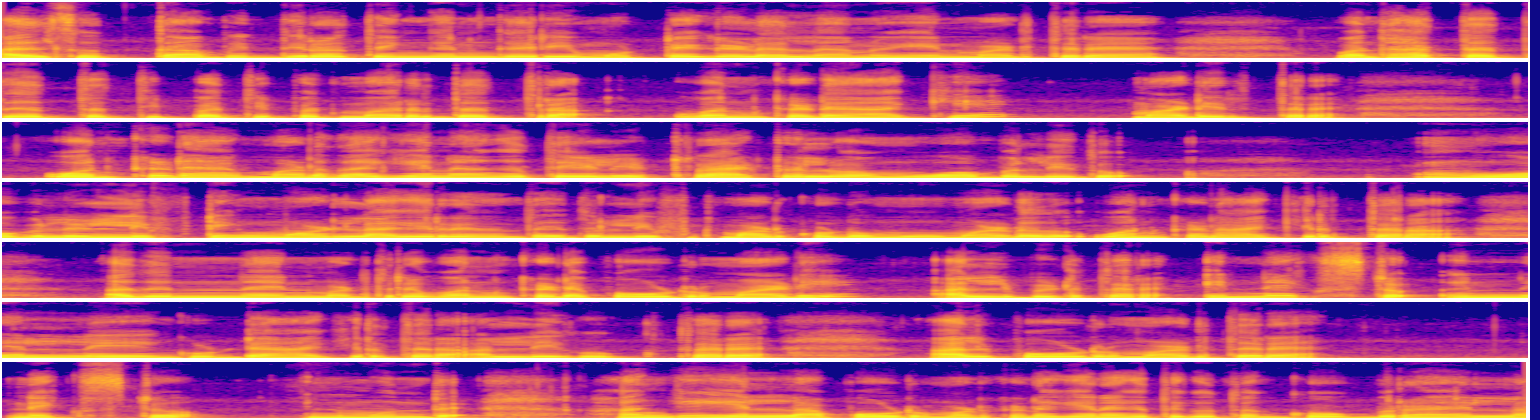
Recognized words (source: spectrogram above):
ಅಲ್ಲಿ ಸುತ್ತ ಬಿದ್ದಿರೋ ತೆಂಗಿನ ಗರಿ ಮೊಟ್ಟೆಗಳೆಲ್ಲನೂ ಏನು ಮಾಡ್ತಾರೆ, ಒಂದು ಹತ್ತು ಹತ್ತು ಹತ್ತು ಹತ್ತು ಇಪ್ಪತ್ತು ಇಪ್ಪತ್ತು ಮರದ ಹತ್ರ ಒಂದು ಕಡೆ ಹಾಕಿ ಮಾಡಿರ್ತಾರೆ. ಒಂದು ಕಡೆ ಹಾಕಿ ಮಾಡಿದಾಗ ಏನಾಗುತ್ತೆ ಹೇಳಿ ಟ್ರ್ಯಾಕ್ಟ್ರ್ ಅಲ್ವಾ ಮೂವಬಲ್ ಇದು ಮೂವಬಲ್ ಲಿಫ್ಟಿಂಗ್ ಮಾಡಲಾಗಿರೋದ್ರಿಂದ ಇದು ಲಿಫ್ಟ್ ಮಾಡಿಕೊಂಡು ಮೂವ್ ಮಾಡೋದು. ಒಂದು ಕಡೆ ಹಾಕಿರ್ತಾರೆ. ಅದನ್ನು ಏನು ಮಾಡ್ತಾರೆ? ಒಂದು ಕಡೆ ಪೌಡ್ರ್ ಮಾಡಿ ಅಲ್ಲಿ ಬಿಡ್ತಾರೆ. ಇನ್ನು ನೆಕ್ಸ್ಟ್ ಇನ್ನೆಲ್ಲಿ ಗುಡ್ಡೆ ಹಾಕಿರ್ತಾರೆ, ಅಲ್ಲಿಗೆ ಹೋಗ್ತಾರೆ. ಅಲ್ಲಿ ಪೌಡ್ರ್ ಮಾಡ್ತಾರೆ. ನೆಕ್ಸ್ಟು ಇನ್ನು ಮುಂದೆ. ಹಾಗೆ ಎಲ್ಲ ಪೌಡ್ರ್ ಮಾಡ್ಕೊಂಡಾಗ ಏನಾಗುತ್ತೆ ಗೊತ್ತಾ? ಗೊಬ್ಬರ ಎಲ್ಲ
